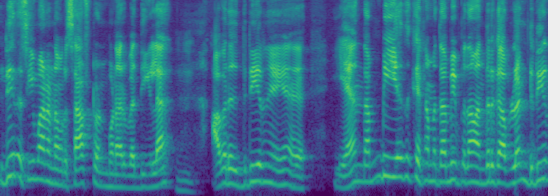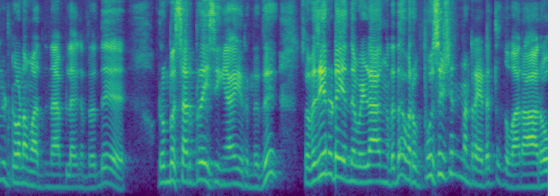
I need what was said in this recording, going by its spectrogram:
திடீர்னு சீமான் அண்ணன் ஒரு சாஃப்ட் ஒன் போனார் பார்த்தீங்களா அவர் திடீர்னு என் தம்பி எதுக்கு நம்ம தம்பி இப்போ தான் வந்திருக்காப்புலன்னு திடீர்னு டோனை மாற்றினாப்புலங்கிறது ரொம்ப சர்ப்ரைசிங்காக இருந்தது. ஸோ விஜயனுடைய இந்த விழாங்கிறது அவர் பொசிஷன் பண்ணுற இடத்துக்கு வராரோ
